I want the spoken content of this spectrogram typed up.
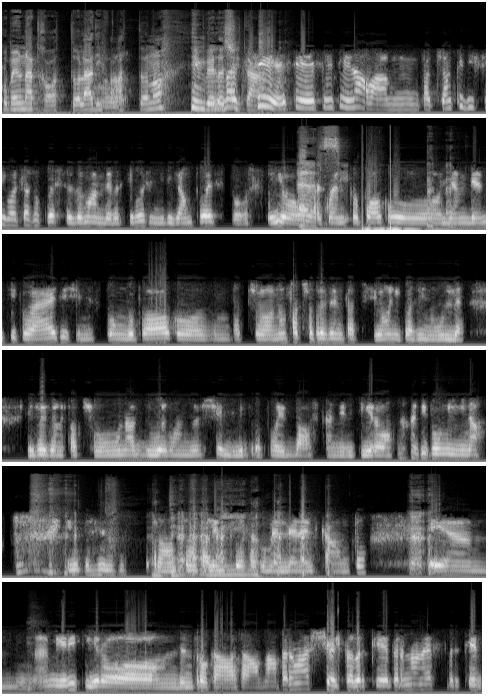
Come una trottola di fatto, no? In velocità. Beh, sì, sì, sì, sì, no, ma mh, faccio anche difficoltà su queste domande perché poi significa un po' esposto. Io Eh, frequento poco gli ambienti poetici, mi espongo poco, non faccio, non faccio presentazioni, quasi nulle. Di solito ne faccio una o due quando esce il libro, poi basta, mi ritiro tipo Mina, però non sono talentuosa come lei nel canto, e ehm, mi ritiro dentro casa, ma per una scelta, perché per non essere, perché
